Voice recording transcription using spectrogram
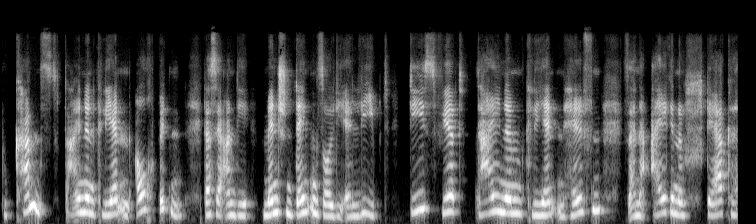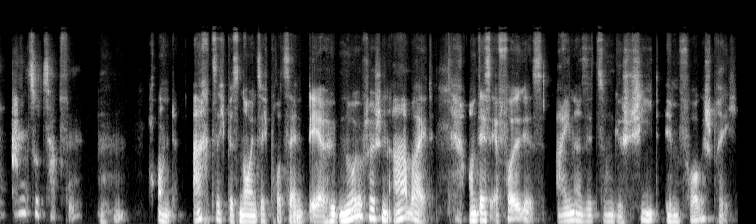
Du kannst deinen Klienten auch bitten, dass er an die Menschen denken soll, die er liebt. Dies wird deinem Klienten helfen, seine eigene Stärke anzuzapfen. Mhm. Und 80 bis 90 Prozent der hypnotischen Arbeit und des Erfolges einer Sitzung geschieht im Vorgespräch.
